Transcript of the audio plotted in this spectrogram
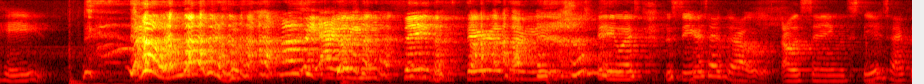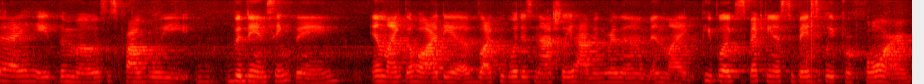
Hey. I know you would say the stereotype. Anyways, the stereotype that I, w- I was saying, the stereotype that I hate the most is probably the dancing thing. And like the whole idea of black people just naturally having rhythm and like people expecting us to basically perform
